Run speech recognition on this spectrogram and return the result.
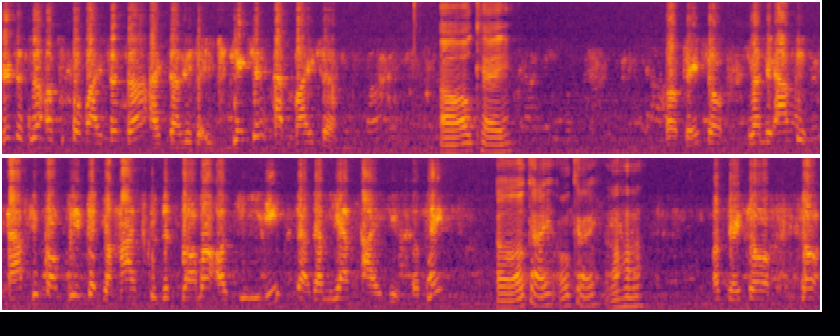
this is not a supervisor, sir. I tell you the education advisor. Oh, okay. Okay, so when they ask you, ask you completed your high school diploma or GED, tell them yes, I did. Okay. Oh, okay, okay. Uh huh. Okay, so so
